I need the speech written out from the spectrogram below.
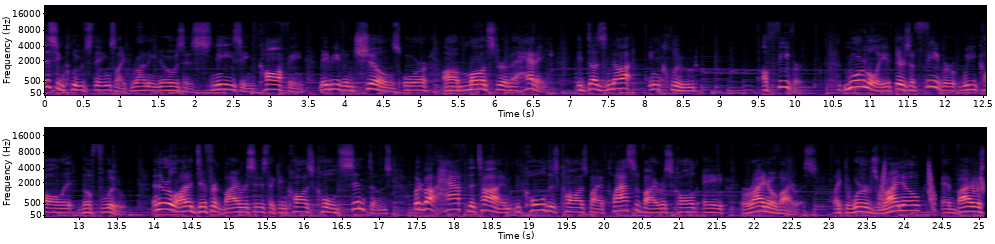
This includes things like runny noses, sneezing, coughing, maybe even chills, or a monster of a headache. It does not include a fever. Normally, if there's a fever, we call it the flu. And there are a lot of different viruses that can cause cold symptoms, but about half the time, the cold is caused by a class of virus called a rhinovirus. Like the words rhino and virus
